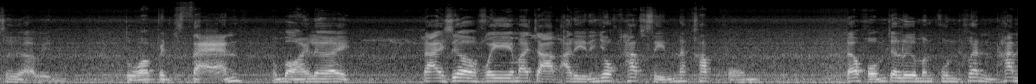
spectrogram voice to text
เสื้อวิน ตัวเป็นแสน ผมบอกให้เลย ได้เสื้อฟรีมาจากอดีตนายกทักษิณนะครับผม แล้วผมจะลืมมันคุณเพื่อนท่าน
